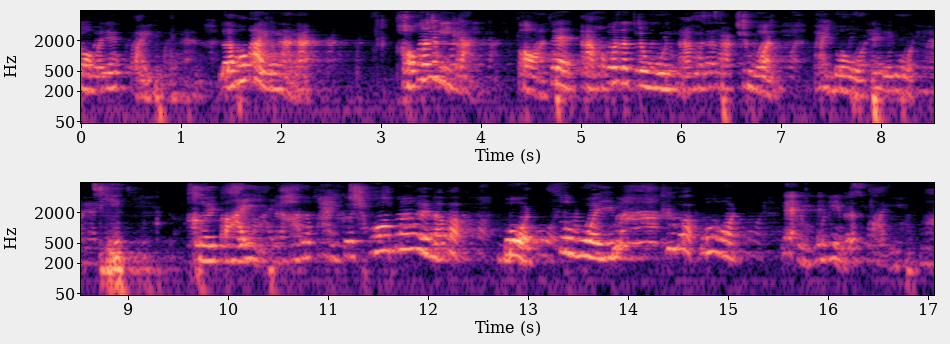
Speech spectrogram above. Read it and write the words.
ก็ไม่ได้ไปถึงตรงนั้น แล้วพอไปตรงนั้นอะเขาก็จะมีการ สอนเสร็จอะเขาก็จะจูนนะเขาจะชักชวนไปโบสถ์ให้ไปโบสถ์ในวันอาทิตย์ เคยไปนะคะแล้วไปก็ชอบมากเลยนะแบบโบสถ์สวยมากคือแบบโบสถ์เนี่ยคุณเห็นก็ไปมา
